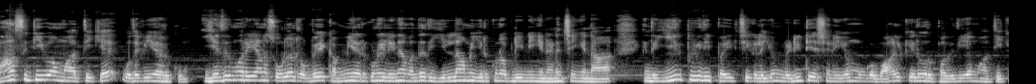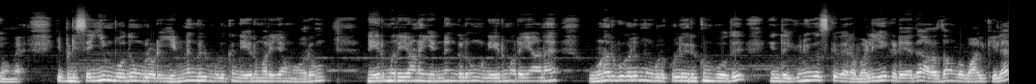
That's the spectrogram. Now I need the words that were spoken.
பாசிட்டிவாக மாற்றிக்க உதவியாக இருக்கும். எதிர்மறையான சூழல் ரொம்பவே கம்மியாக இருக்கணும் இல்லைன்னா வந்து அது இல்லாமல் இருக்கணும் அப்படின்னு நீங்கள் நினச்சிங்கன்னா இந்த ஈர்ப்பு விதி பயிற்சிகளையும் மெடிடேஷனையும் உங்கள் வாழ்க்கையில் ஒரு பகுதியாக மாற்றிக்கோங்க இப்படி செய்யும்போது உங்களுடைய எண்ணங்கள் முழுக்க நேர்மறையாக மாறும். நேர்மறையான எண்ணங்களும் நேர்மறையான உணர்வுகளும் உங்களுக்குள்ளே இருக்கும்போது இந்த யூனிவர்ஸ்க்கு வேறு வழியே கிடையாது. அதை தான் உங்கள் வாழ்க்கையில்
